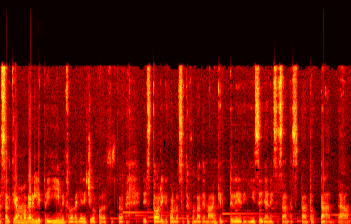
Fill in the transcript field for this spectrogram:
saltiamo magari le prime, insomma dagli anni 50, le storiche quando sono state fondate, ma anche tutte le riviste degli anni 60, 70, 80,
